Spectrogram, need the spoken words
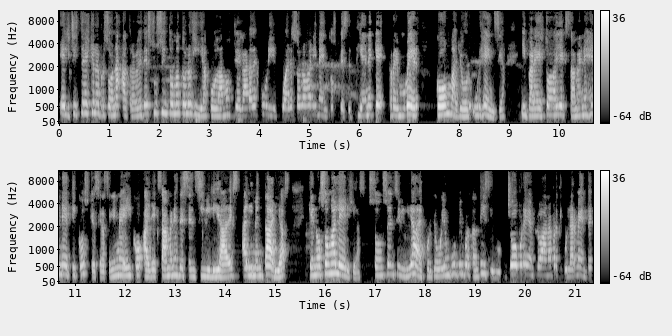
el chiste es que la persona a través de su sintomatología podamos llegar a descubrir cuáles son los alimentos que se tiene que remover con mayor urgencia. Y para esto hay exámenes genéticos que se hacen en México, hay exámenes de sensibilidades alimentarias que no son alergias, son sensibilidades, porque voy a un punto importantísimo. Yo, por ejemplo, Ana, particularmente,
